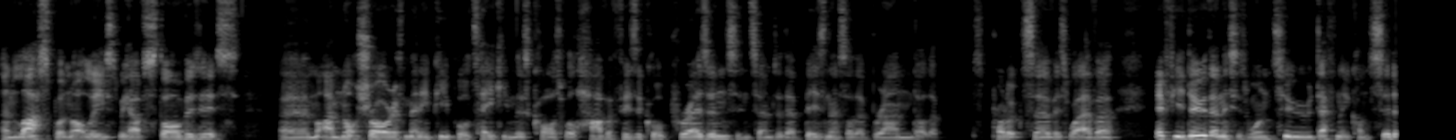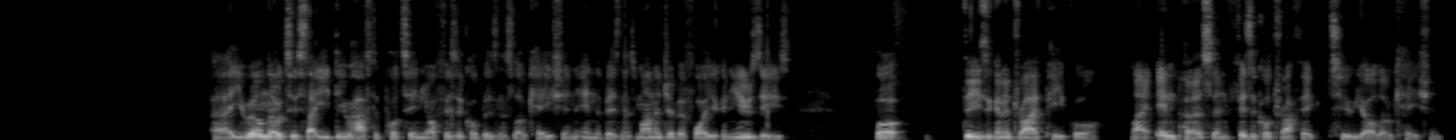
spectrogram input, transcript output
And last but not least, we have store visits. Um, I'm not sure if many people taking this course will have a physical presence in terms of their business or their brand or their product, service, whatever. If you do, then this is one to definitely consider. Uh, you will notice that you do have to put in your physical business location in the business manager before you can use these, but these are going to drive people like in person physical traffic to your location.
